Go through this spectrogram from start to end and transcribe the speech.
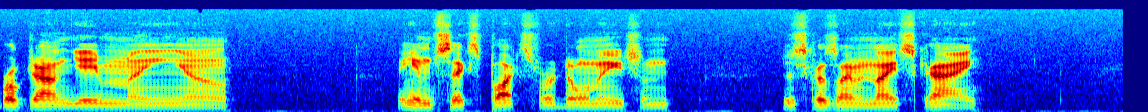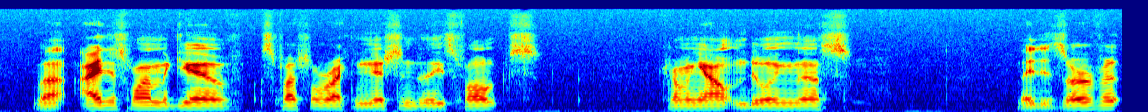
broke down and gave them a, uh, gave them six bucks for a donation, just because I'm a nice guy. But I just wanted to give special recognition to these folks coming out and doing this. They deserve it.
